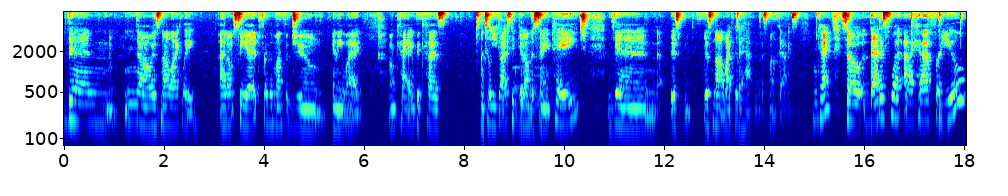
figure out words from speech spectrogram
then no it's not likely i don't see it for the month of june anyway okay? Because until you guys can get on the same page then it's it's not likely to happen this month guys. Okay, so that is what I have for you,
